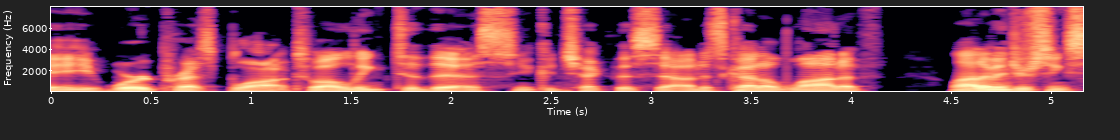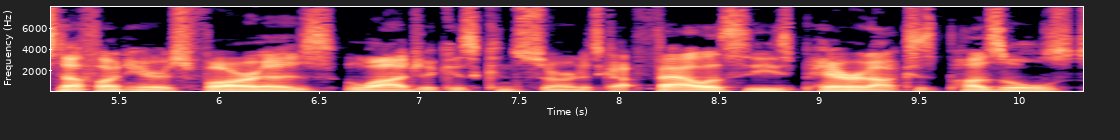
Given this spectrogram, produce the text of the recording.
a WordPress blog. So I'll link to this. You can check this out. It's got a lot of a lot of interesting stuff on here as far as logic is concerned. It's got fallacies, paradoxes, puzzles,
